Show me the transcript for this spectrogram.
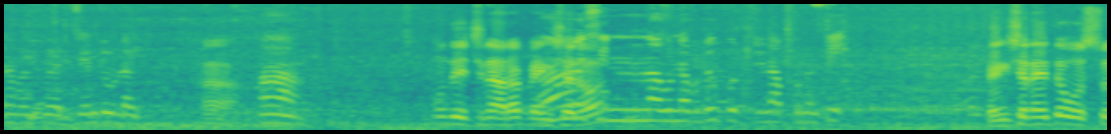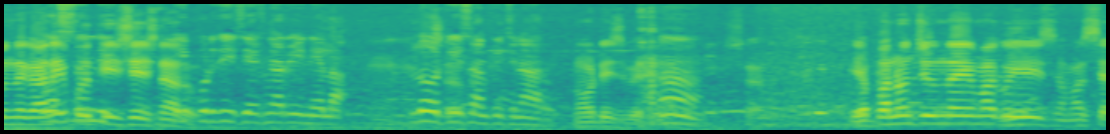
ఎనభై పర్సెంట్లు ఉన్నాయి. ముందు ఇచ్చినారా పెన్షన్? చిన్నగా ఉన్నప్పుడు పుట్టినప్పటి నుంచి. పెన్షన్ అయితే వస్తుంది కానీ ఇప్పుడు. తీసేసినారు. ఇప్పుడు తీసేసినారు ఈ నెల. లోటీ పంపించినారు. నోటీస్. ఎప్పటి నుంచి ఉంది మాకు ఈ సమస్య?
